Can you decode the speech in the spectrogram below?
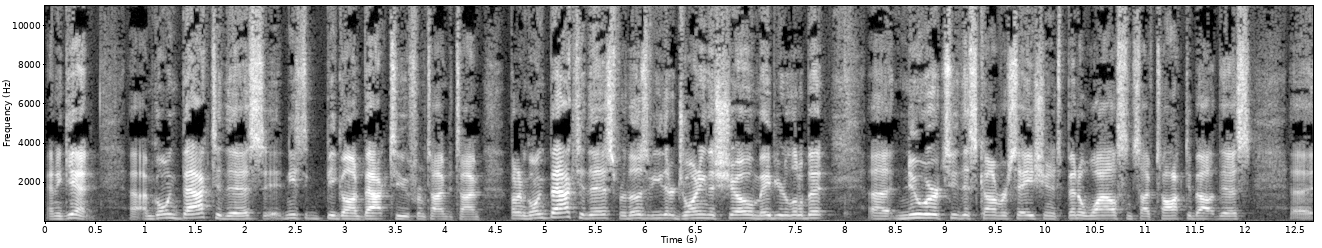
And again, uh, I'm going back to this. It needs to be gone back to from time to time, but I'm going back to this for those of you that are joining the show. Maybe you're a little bit uh, newer to this conversation. It's been a while since I've talked about this. Uh,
